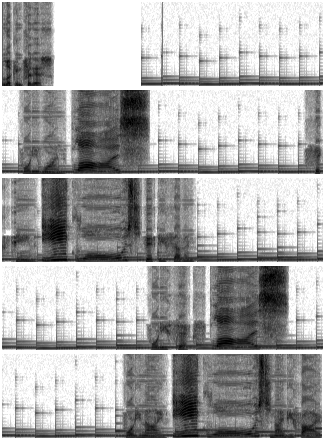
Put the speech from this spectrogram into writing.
Looking for this? 41, plus 16, equals 57, 46, plus 49, equals 95,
